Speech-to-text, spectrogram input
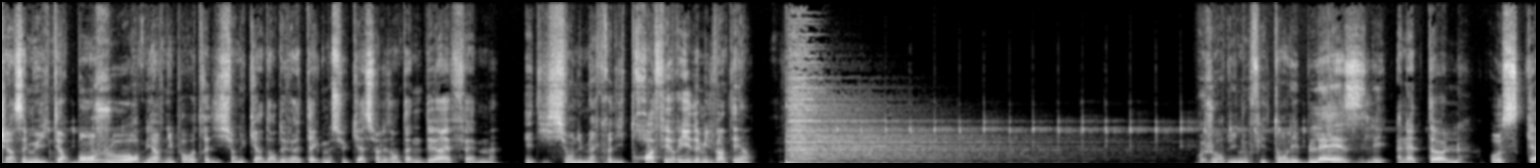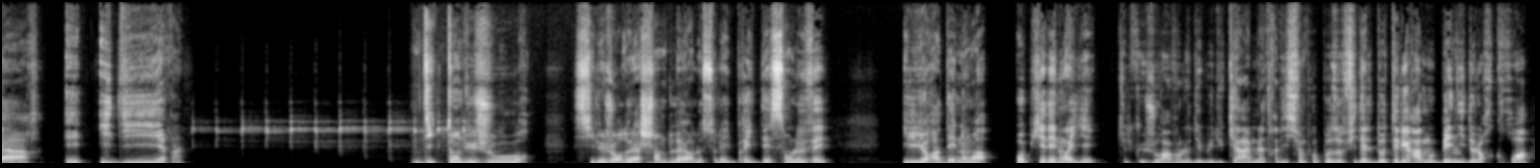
Chers amis auditeurs, bonjour, bienvenue pour votre édition du quart d'heure de vérité avec Monsieur K sur les antennes de RFM. Édition du mercredi 3 février 2021. Aujourd'hui, nous fêtons les Blaise, les Anatole, Oscar et Idir. Dicton du jour. Si le jour de la chandeleur le soleil brille dès son lever, il y aura des noix au pied des noyers. Quelques jours avant le début du carême, la tradition propose aux fidèles d'ôter les rameaux bénis de leur croix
